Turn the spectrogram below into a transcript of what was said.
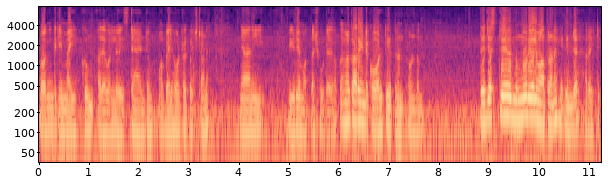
ബ്ലോഗിംഗ് കിറ്റ് മൈക്കും അതേപോലെ സ്റ്റാൻഡും മൊബൈൽ ഹോൾഡറൊക്കെ വെച്ചിട്ടാണ് ഞാൻ ഈ വീഡിയോ മൊത്തം ഷൂട്ട് ചെയ്തത്. അപ്പോൾ നിങ്ങൾക്കറിയാം ഇതിന്റെ ക്വാളിറ്റി എത്ര ഉണ്ടെന്ന് ഇത് ജസ്റ്റ് മുന്നൂറ് രൂപയിൽ മാത്രമാണ് ഇതിന്റെ റേറ്റ്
